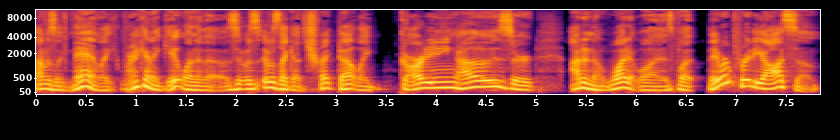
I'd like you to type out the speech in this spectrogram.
I was like, man, like where can I get one of those? It was it was like a tricked out like gardening hose or I don't know what it was, but they were pretty awesome.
